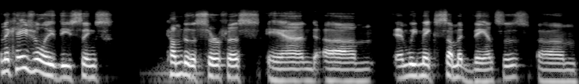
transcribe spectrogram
And occasionally these things come to the surface and um and we make some advances. Um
